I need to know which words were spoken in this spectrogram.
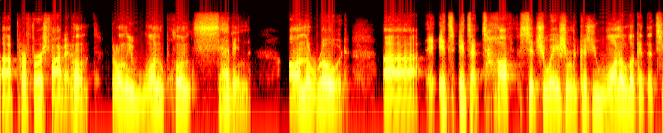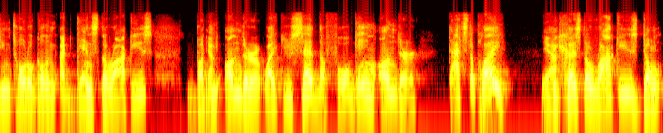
uh, per first five at home, but only 1.7 on the road. Uh, it's it's a tough situation because you want to look at the team total going against the Rockies, but yep. the under, like you said, the full game under, that's the play. Yeah. Because the Rockies don't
